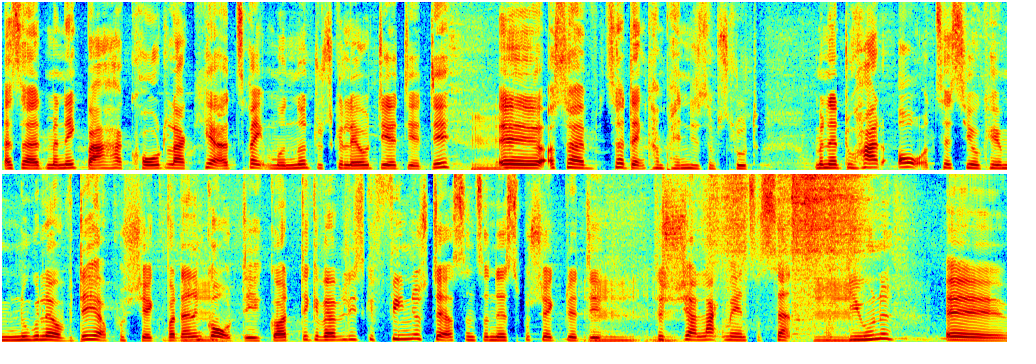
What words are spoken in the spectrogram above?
Altså, at man ikke bare har kortlagt, her er tre måneder, du skal lave det og det og det, mm. øh, og så er, så er den kampagne ligesom slut. Men at du har et år til at sige, okay, men nu laver vi det her projekt, hvordan mm. går det? Godt, det kan være, at vi lige skal finjustere, sådan, så næste projekt bliver det. Mm. Det synes jeg er langt mere interessant mm. og givende. Øh,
